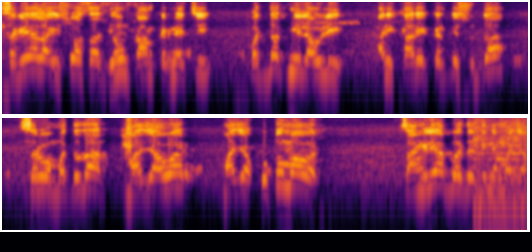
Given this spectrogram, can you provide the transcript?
सगळ्याला विश्वासात घेऊन काम करण्याची पद्धत मी लावली. आणि कार्यकर्ते सुद्धा सर्व मतदार माझ्यावर माझ्या कुटुंबावर चांगल्या पद्धतीने मजा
